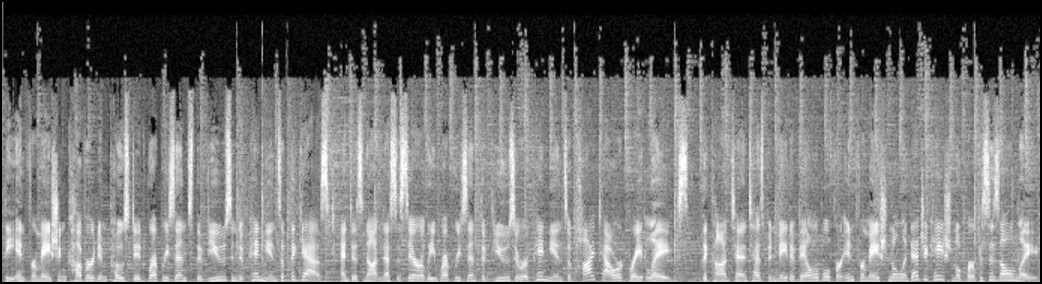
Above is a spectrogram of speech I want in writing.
The information covered and posted represents the views and opinions of the guest and does not necessarily represent the views or opinions of Hightower Great Lakes. The content has been made available for informational and educational purposes only.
